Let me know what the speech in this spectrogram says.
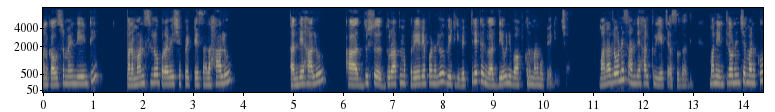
మనకు అవసరమైంది ఏంటి? మన మనసులో ప్రవేశపెట్టే సలహాలు సందేహాలు ఆ దుష్ దురాత్మ ప్రేరేపణలు వీటికి వ్యతిరేకంగా దేవుని వాక్కును మనం ఉపయోగించాలి. మనలోనే సందేహాలు క్రియేట్ చేస్తుంది అది. మన ఇంట్లో నుంచే మనకు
